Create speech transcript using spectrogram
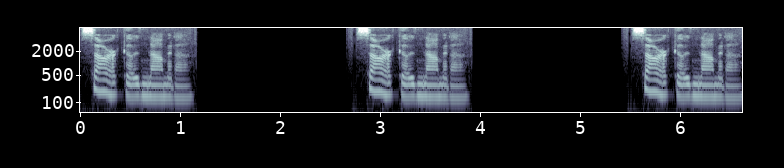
Sarcoidomata. Sarcoidomata. Sarcoidomata.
